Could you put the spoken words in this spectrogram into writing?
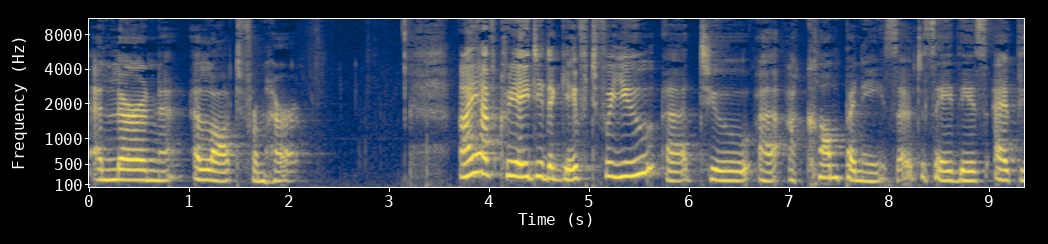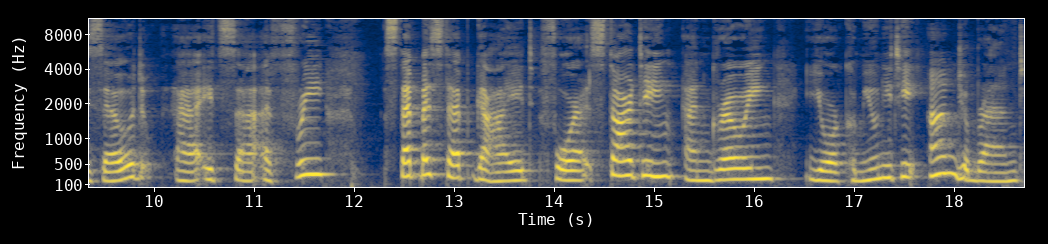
and learn a lot from her. I have created a gift for you uh, to uh, accompany, so to say, this episode. Uh, it's uh, a free step by step guide for starting and growing your community and your brand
